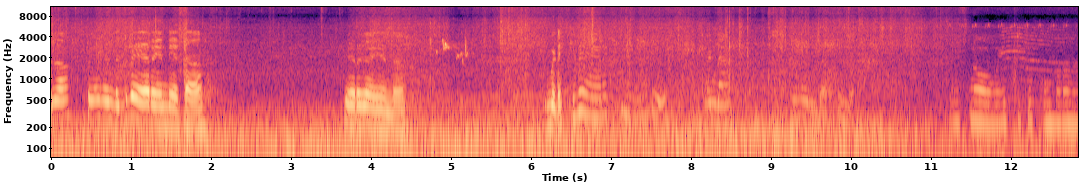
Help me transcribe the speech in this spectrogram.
ഇതാ വേറെ ഉണ്ട് കേട്ടാ. വേറെ കായുണ്ടോ ഇവിടേക്ക് വേറെ സ്നോ വൈറ്റ് കുക്കുംബറാണ്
